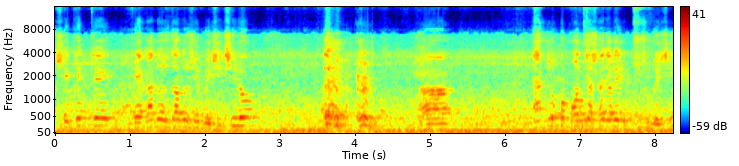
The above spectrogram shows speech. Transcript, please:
সেক্ষেত্রে একাদশ দ্বাদশে বেশি ছিল এক লক্ষ পঞ্চাশ হাজারের কিছু বেশি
